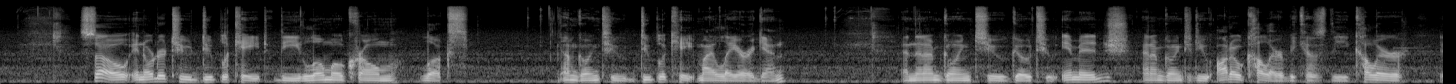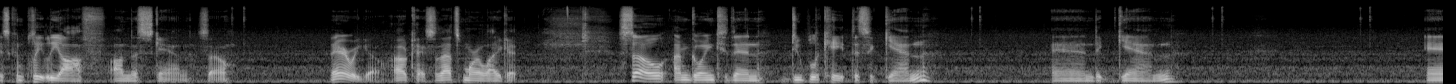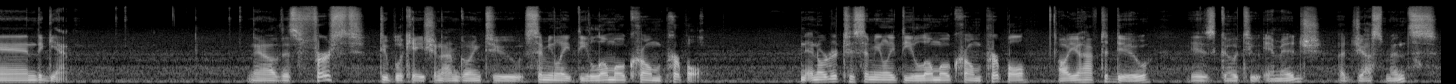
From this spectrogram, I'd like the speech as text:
So, in order to duplicate the Lomochrome looks, I'm going to duplicate my layer again. And then I'm going to go to image and I'm going to do auto color because the color is completely off on this scan. So there we go. Okay, so that's more like it. So I'm going to then duplicate this again and again and again. Now this first duplication, I'm going to simulate the Lomochrome purple. In order to simulate the Lomochrome purple, all you have to do is go to Image, Adjustments,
